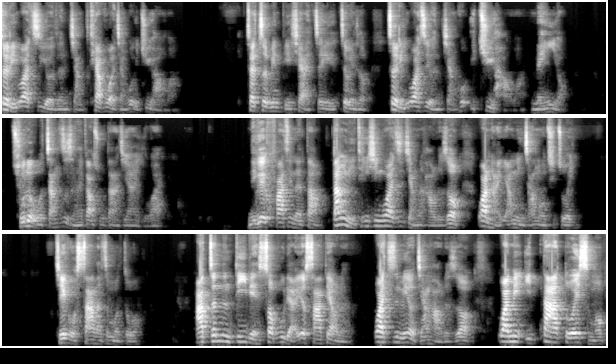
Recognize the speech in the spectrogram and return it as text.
这里外资有人讲跳过来讲过一句好吗？在这边跌下来这这边时候，这里外资有人讲过一句好吗？没有。除了我张志成来告诉大家以外，你可以发现得到，当你听信外资讲的好的时候，万海、阳明、长隆去追，结果杀了这么多，啊，真正低点受不了又杀掉了。外资没有讲好的时候，外面一大堆什么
